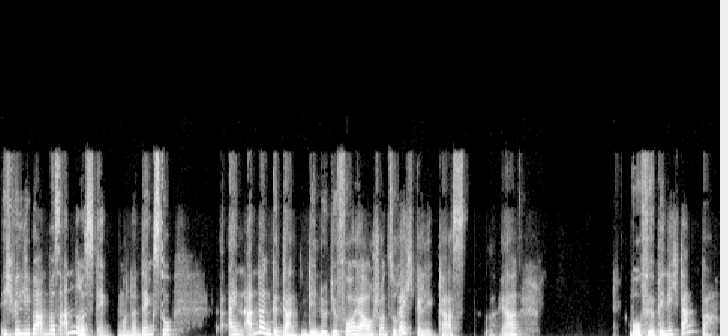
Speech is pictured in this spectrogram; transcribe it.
Ich will lieber an was anderes denken. Und dann denkst du, einen anderen Gedanken, den du dir vorher auch schon zurechtgelegt hast. Ja. Wofür bin ich dankbar?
